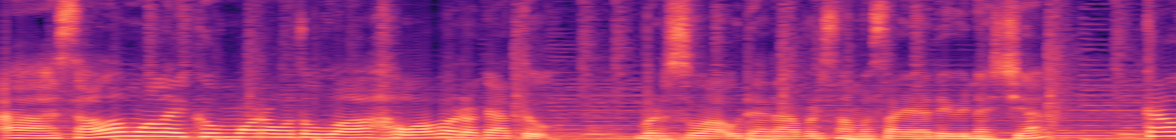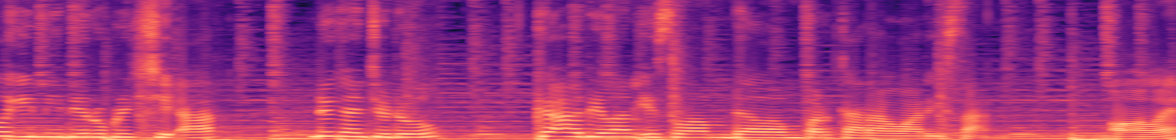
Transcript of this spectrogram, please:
Assalamualaikum warahmatullahi wabarakatuh. Bersua udara bersama saya Dewi Nasya. Kali ini di rubrik syiar Dengan judul Keadilan Islam dalam Perkara Warisan Oleh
